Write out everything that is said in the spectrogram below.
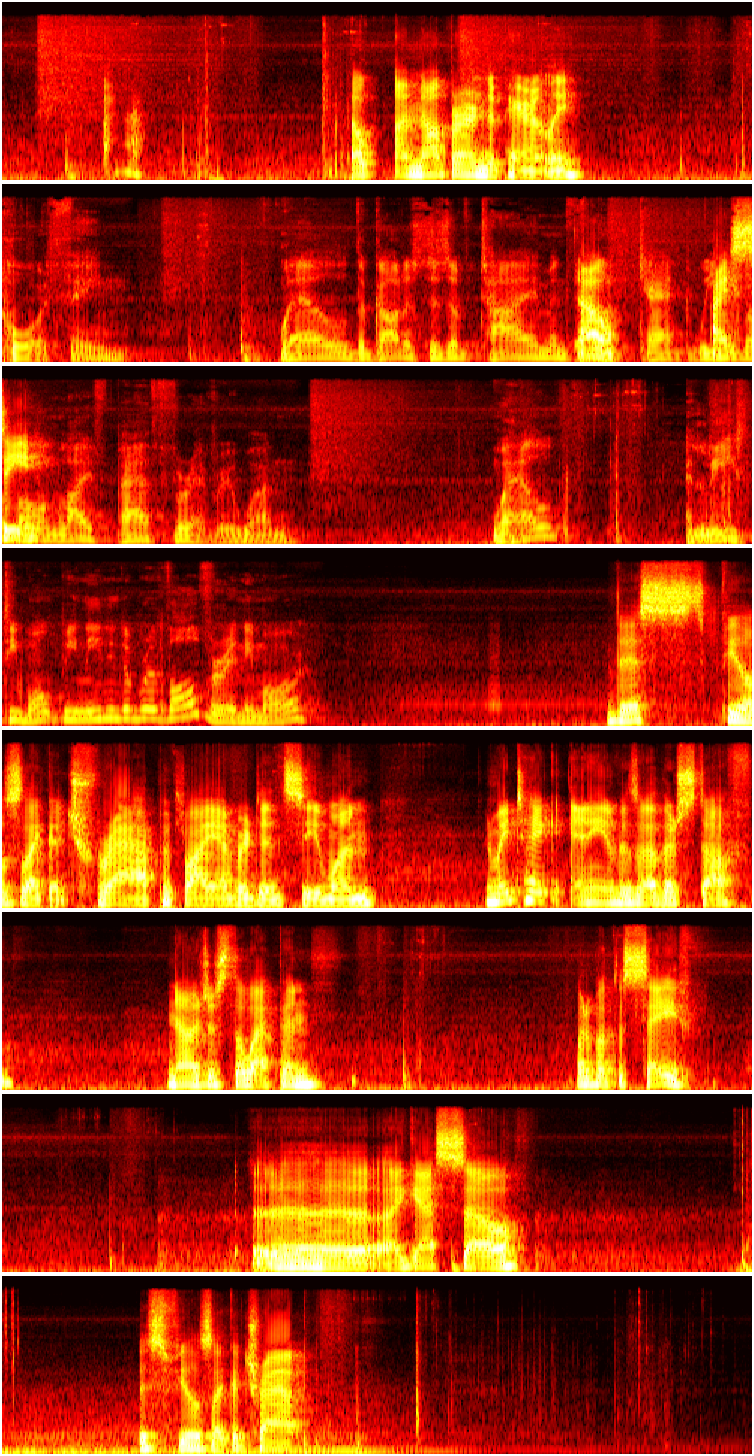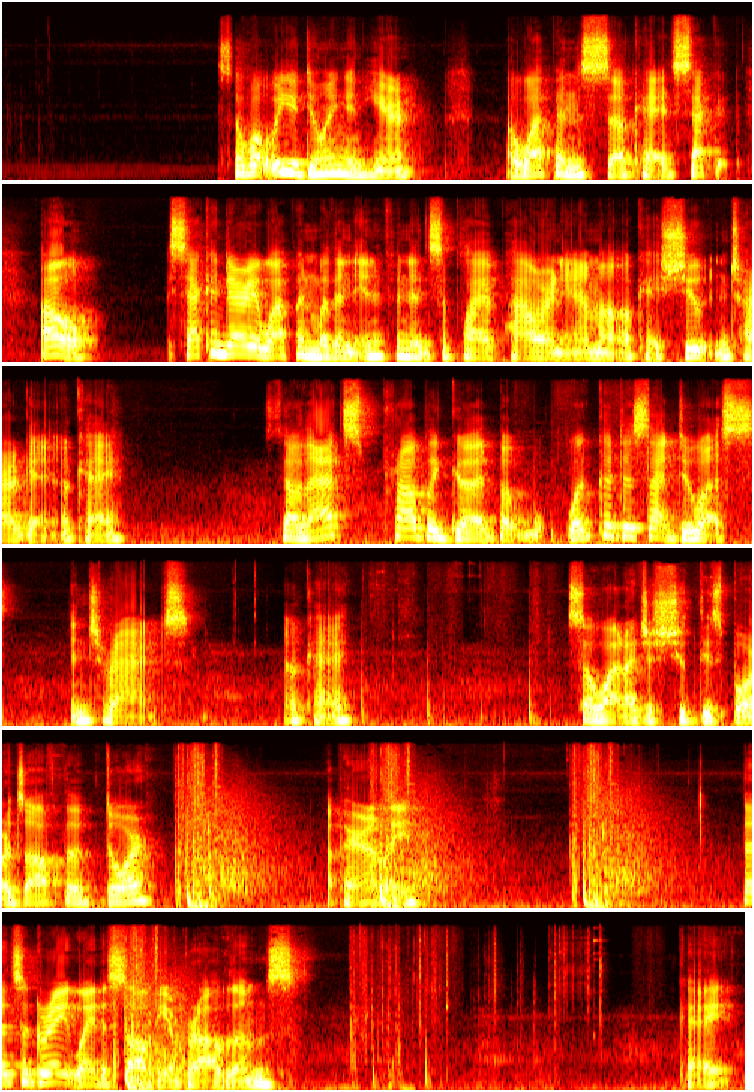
Oh, I'm not burned apparently. Poor thing. Well, the goddesses of time and fate Oh, can't weave I see. a long life path for everyone. Well, at least he won't be needing the revolver anymore. This feels like a trap if I ever did see one. Can we take any of his other stuff? No, just the weapon. What about the safe? Uh, I guess so. This feels like a trap. So what were you doing in here? A weapons, okay, sec- oh, secondary weapon with an infinite supply of power and ammo. Okay, shoot and target, okay. So that's probably good, but what good does that do us? Interact, okay. So what, I just shoot these boards off the door? Apparently. That's a great way to solve your problems. Okay.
